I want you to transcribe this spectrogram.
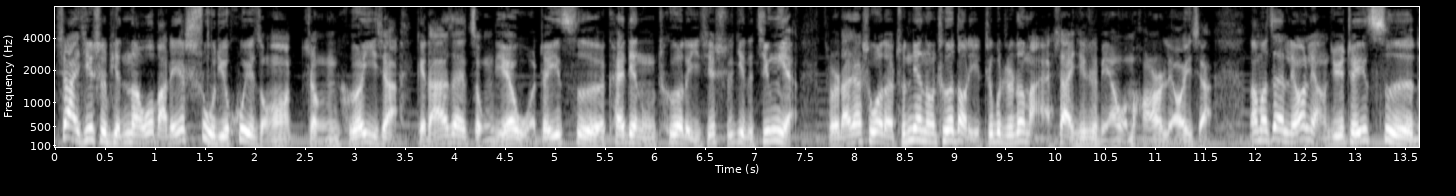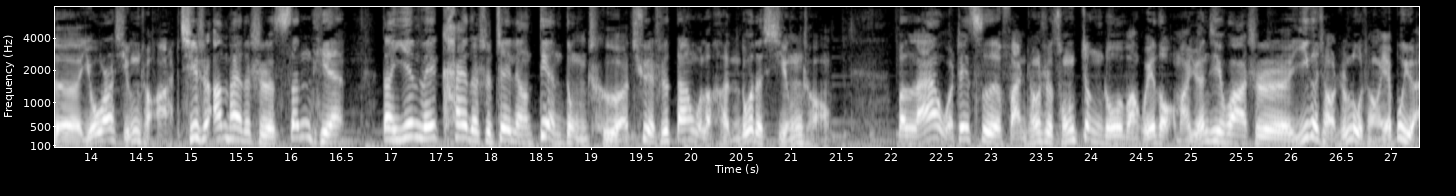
下一期视频呢，我把这些数据汇总整合一下，给大家再总结我这一次开电动车的一些实际的经验，就是大家说的纯电动车到底值不值得买。下一期视频我们好好聊一下。那么再聊两句这一次的游玩行程啊，其实安排的是三天，但因为开的是这辆电动车，确实耽误了很多的行程。本来我这次返程是从郑州往回走嘛，原计划是一个小时路程，也不远，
